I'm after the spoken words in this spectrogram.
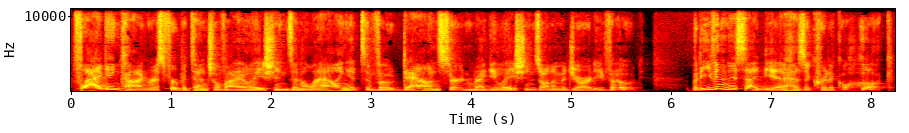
flagging Congress for potential violations and allowing it to vote down certain regulations on a majority vote. But even this idea has a critical hook.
